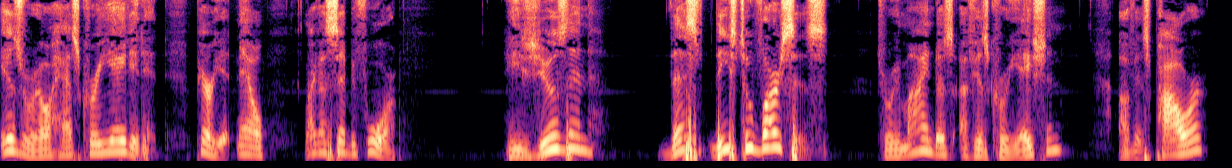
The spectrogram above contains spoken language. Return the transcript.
Israel has created it. Period. Now, like I said before, he's using this, these two verses to remind us of his creation, of his power,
